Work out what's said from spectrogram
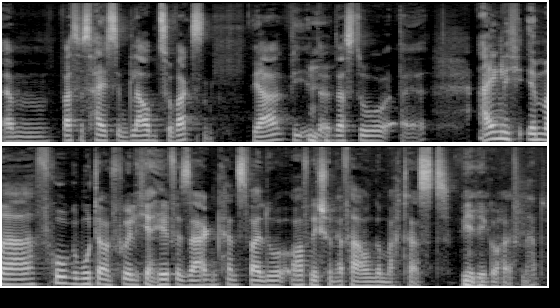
ähm, was es heißt, im Glauben zu wachsen. Ja, wie, mhm. dass du äh, eigentlich immer frohgemuter und fröhlicher Hilfe sagen kannst, weil du hoffentlich schon Erfahrung gemacht hast, wie er dir mhm. geholfen hat.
